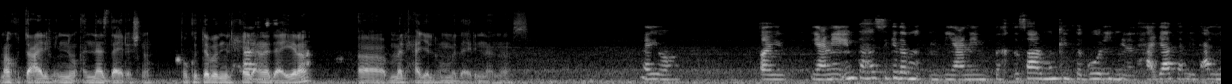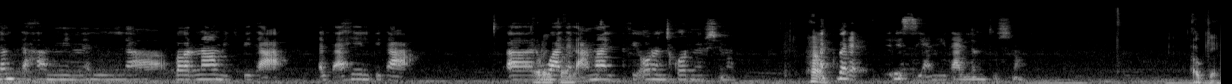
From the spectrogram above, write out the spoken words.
ما كنت عارف إنه الناس دايرة شنو. فكنت ببني الحاجة اللي أنا دايرة. أه ما الحاجة اللي هم دايرينها الناس. أيوه. طيب يعني أنت هسه كده يعني باختصار ممكن تقول من الحاجات اللي تعلمتها من البرنامج بتاع التأهيل بتاع Orange رواد Corner. الأعمال في Orange Corner شنو؟ ها. أكبر درس يعني تعلمته شنو؟ أوكي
